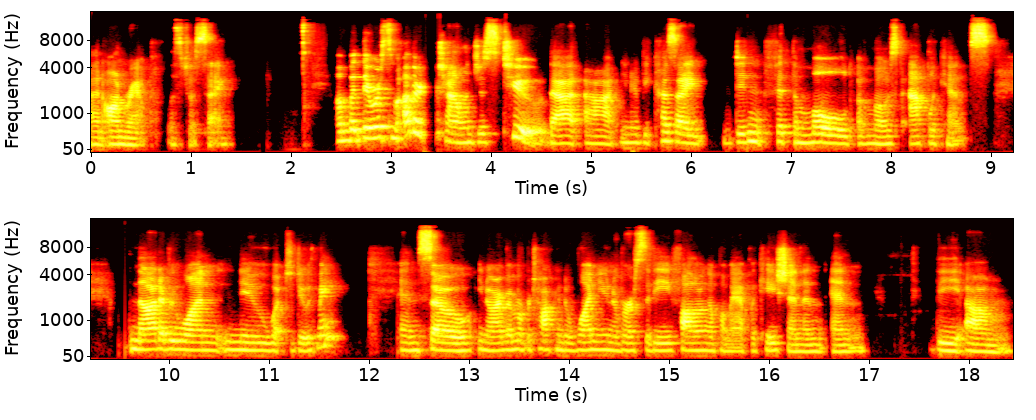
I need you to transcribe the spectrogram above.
an on ramp let's just say. Um, but there were some other challenges too that uh, you know because i didn't fit the mold of most applicants not everyone knew what to do with me. And so you know i remember talking to one university following up on my application and and the um,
